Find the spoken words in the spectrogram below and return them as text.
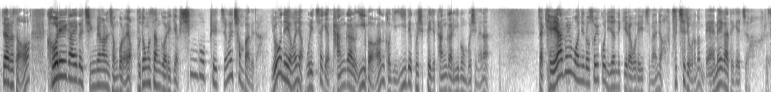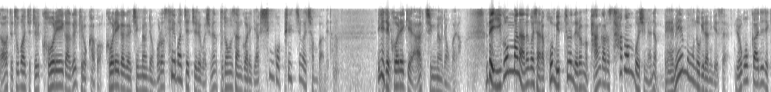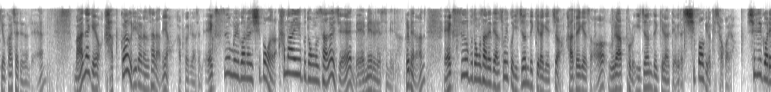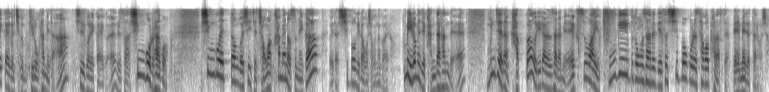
자, 그래서 거래 가액을 증명하는 정보로요. 부동산 거래 기업 신고 필증을 첨부합니다. 요 내용은요. 우리 책에 방가로 2번, 거기 290페이지 방가로 2번 보시면은 자, 계약을 원인으로 소유권 이전 듣기라고 되어 있지만요. 구체적으로는 매매가 되겠죠. 그래서 두 번째 줄 거래액을 기록하고 거래액을 증명정보로 세 번째 줄에 보시면 부동산 거래계약 신고 필증을 첨부합니다. 이게 이제 거래계약 증명정보예요. 근데 이것만 아는 것이 아니라 그 밑으로 내려오면 방가로 4번 보시면요. 매매 목록이라는 게 있어요. 요거까지 이제 기억하셔야 되는데 만약에요. 갑과 을이라는 사람이요. 갑과 을이라는 사람이 X 물건을 10억 원으로 하나의 부동산을 이제 매매를 했습니다. 그러면은 X 부동산에 대한 소유권 이전 등기라겠죠. 갑에게서 을 앞으로 이전 등기를 할 때 여기다 10억 이렇게 적어요. 실거래가액을 지금 기록을 합니다. 실거래가액을. 그래서 신고를 하고 신고했던 것이 이제 정확하면 없습니까? 여기다 10억이라고 적는 거예요. 그러면 이러면 이제 간단한데 문제는 갑과 을이라는 사람이 X, Y 두 개의 부동산에 대해서 10억을 사고 팔았어요. 매매를 했다는 거죠.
